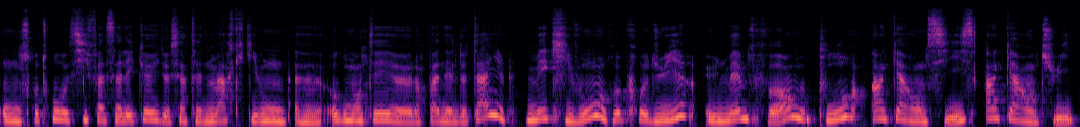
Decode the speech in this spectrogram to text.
on se retrouve aussi face à l'écueil de certaines marques qui vont euh, augmenter euh, leur panel de taille, mais qui vont reproduire une même forme pour 1,46, 1,48,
